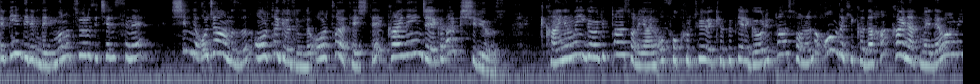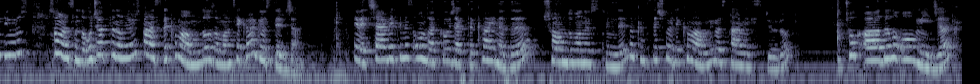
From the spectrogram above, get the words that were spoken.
Ve bir dilim de limon atıyoruz içerisine. Şimdi ocağımızın orta gözünde, orta ateşte kaynayıncaya kadar pişiriyoruz. Kaynamayı gördükten sonra yani o fokurtuyu ve köpükleri gördükten sonra da 10 dakika daha kaynatmaya devam ediyoruz. Sonrasında ocaktan alıyoruz. Ben size kıvamını da o zaman tekrar göstereceğim. Evet şerbetimiz 10 dakika ocakta kaynadı. Şu an dumanı üstünde. Bakın size şöyle kıvamını göstermek istiyorum. Çok ağdalı olmayacak.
